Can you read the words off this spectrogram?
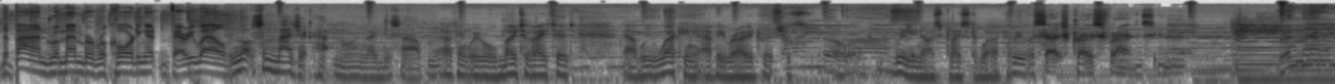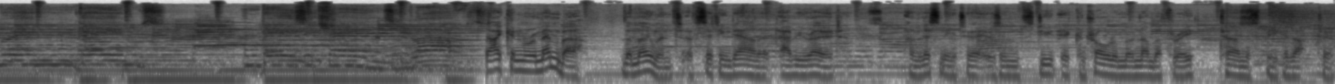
The band remember recording it very well. Lots of magic happened when we made this album. I think we were all motivated. Uh, we were working at Abbey Road, which was a really nice place to work. We were such close friends, you know. Remembering games and daisy chains and laughs. I can remember the moment of sitting down at Abbey Road and listening to it. It was in studio, uh, control room of number three. Turn the speakers up to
